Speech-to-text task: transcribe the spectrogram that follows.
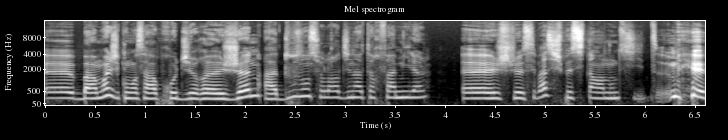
Euh, bah, moi, j'ai commencé à produire euh, jeune, à 12 ans, sur l'ordinateur familial. Euh, je sais pas si je peux citer un nom de site, mais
